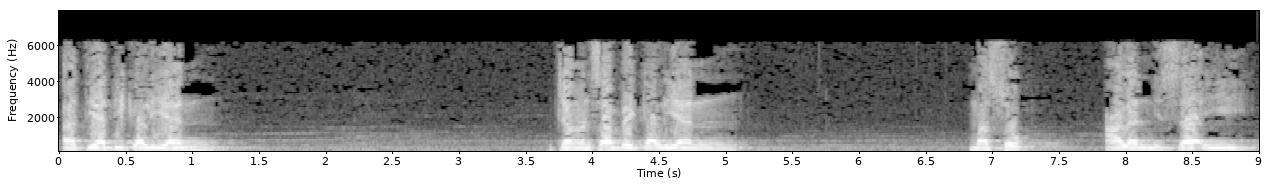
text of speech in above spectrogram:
hati-hati kalian jangan sampai kalian masuk ala nisa'i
